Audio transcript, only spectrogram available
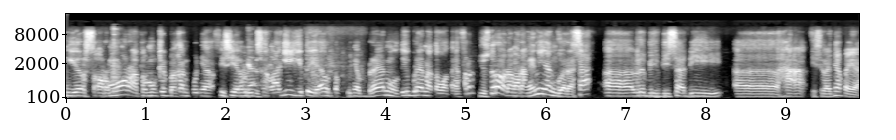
years or more atau mungkin bahkan punya visi yang lebih Ya. besar lagi gitu ya untuk punya brand multi brand atau whatever justru orang-orang ini yang gua rasa eh, lebih bisa di eh, ha- istilahnya apa ya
